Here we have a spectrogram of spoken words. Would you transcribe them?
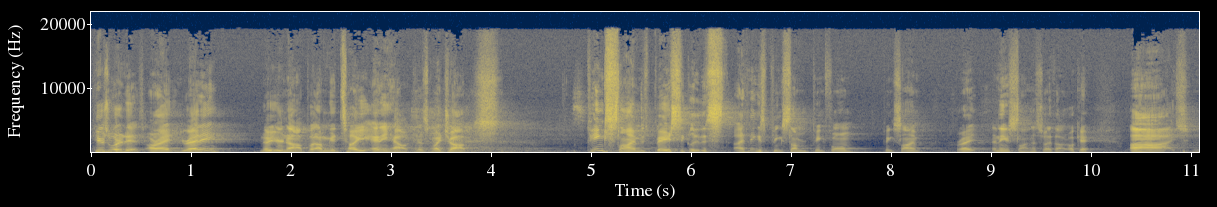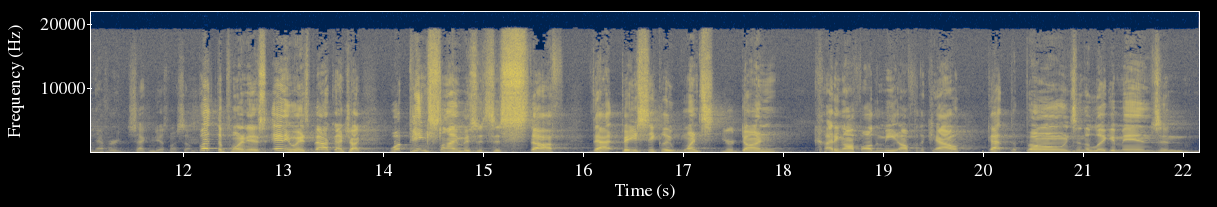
here's what it is, all right? You ready? No, you're not, but I'm going to tell you anyhow. That's my job. pink slime is basically this, I think it's pink slime pink foam. Pink slime, right? I think it's slime. That's what I thought. Okay. Uh, I should never second guess myself. But the point is, anyways, back on track. What pink slime is, it's this stuff that basically once you're done cutting off all the meat off of the cow, you got the bones and the ligaments and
